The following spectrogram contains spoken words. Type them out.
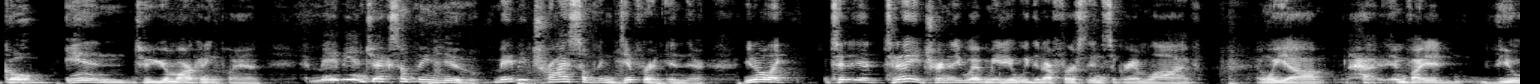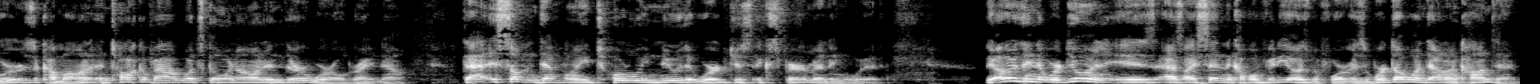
go into your marketing plan and maybe inject something new. Maybe try something different in there. You know, like t- today, Trinity Web Media, we did our first Instagram live and we uh, ha- invited viewers to come on and talk about what's going on in their world right now. That is something definitely totally new that we're just experimenting with. The other thing that we're doing is, as I said in a couple videos before, is we're doubling down on content.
